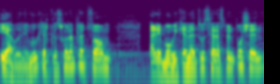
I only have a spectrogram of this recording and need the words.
et abonnez-vous quelle que soit la plateforme. Allez, bon week-end à tous et à la semaine prochaine.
